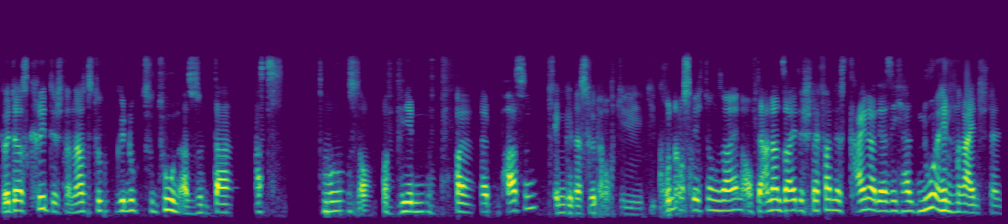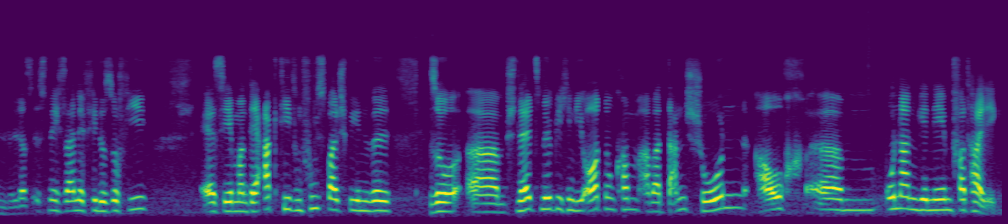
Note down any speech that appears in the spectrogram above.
wird das kritisch. Dann hast du genug zu tun. Also das muss auf jeden Fall passen. Ich denke, das wird auch die, die Grundausrichtung sein. Auf der anderen Seite, Stefan ist keiner, der sich halt nur hinten reinstellen will. Das ist nicht seine Philosophie. Er ist jemand, der aktiven Fußball spielen will, so ähm, schnellstmöglich in die Ordnung kommen, aber dann schon auch ähm, unangenehm verteidigen.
